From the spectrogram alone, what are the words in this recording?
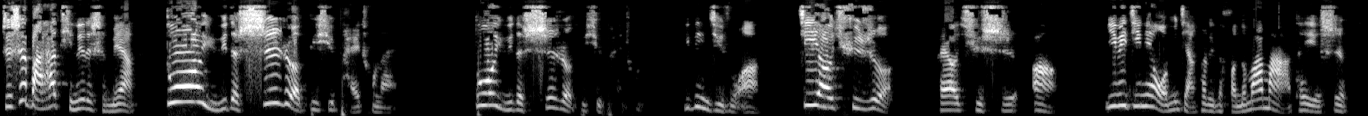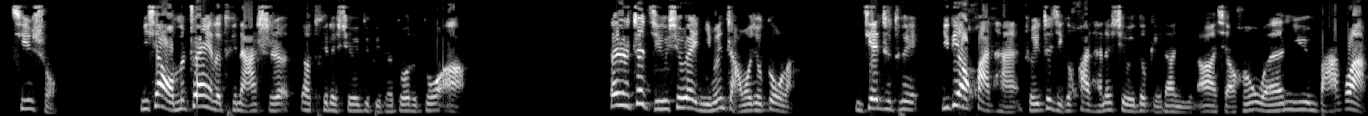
只是把他体内的什么呀多余的湿热必须排出来，多余的湿热必须排出来，一定记住啊，既要去热还要去湿啊。因为今天我们讲课里的很多妈妈她也是新手，你像我们专业的推拿师要推的穴位就比她多得多啊。但是这几个穴位你们掌握就够了，你坚持推。一定要化痰，所以这几个化痰的穴位都给到你了啊！小横纹、逆运八卦、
